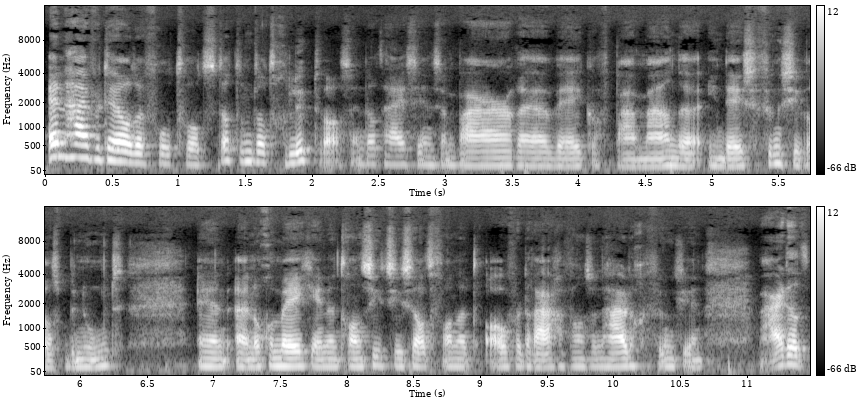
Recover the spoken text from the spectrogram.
en hij vertelde vol trots dat hem dat gelukt was. En dat hij sinds een paar uh, weken of een paar maanden in deze functie was benoemd. En uh, nog een beetje in een transitie zat van het overdragen van zijn huidige functie. En, maar dat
